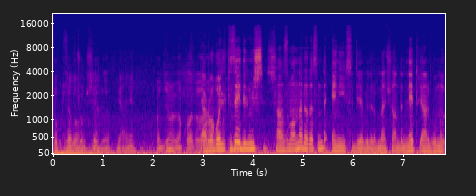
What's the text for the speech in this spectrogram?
Çok güzel Otomatik olmuş ya. güzel Yani Bence mi? Ben kolay kolay yani robotize edilmiş şanzımanlar arasında en iyisi diyebilirim ben şu anda. Net yani bunu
